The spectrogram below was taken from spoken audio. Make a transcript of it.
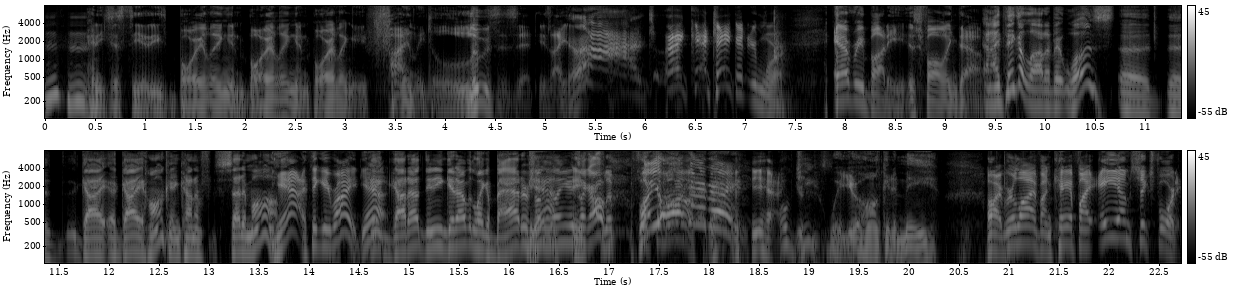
Mhm. and he's just he- he's boiling and boiling and boiling. He finally loses it. He's like, ah, I can't take it anymore. Everybody is falling down. And I think a lot of it was uh, the guy, a guy honking, kind of set him off. Yeah, I think you're right. Yeah. He got out. Didn't he get out with like a bat or something? Yeah, like? He's he like, oh, why are you flipped him honking at me? yeah. Oh, geez. Wait, you're honking at me? All right, we're live on KFI AM 640.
